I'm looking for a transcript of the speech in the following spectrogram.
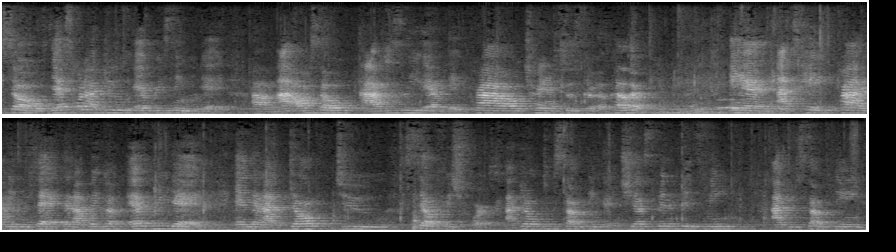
So that's what I do every single day. Um, I also obviously am a proud trans sister of color. And I take pride in the fact that I wake up every day and that I don't do selfish work. I don't do something that just benefits me. I do something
